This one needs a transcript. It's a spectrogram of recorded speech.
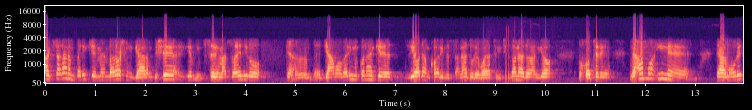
اکثرا هم برای که منبراشون گرم بشه یه سری مسائلی رو جمع آوری می‌کنن که زیادم کاری به سند و روایت و این چیزا ندارن یا به خاطر و اما این در مورد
